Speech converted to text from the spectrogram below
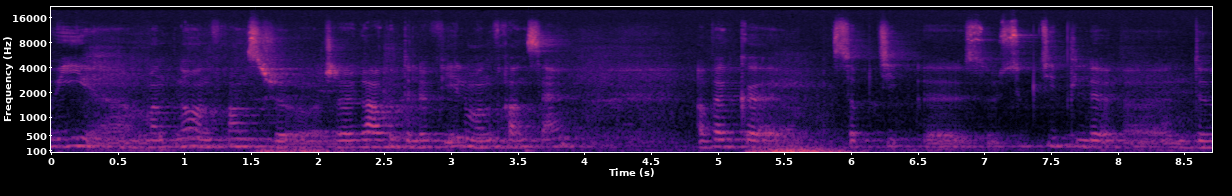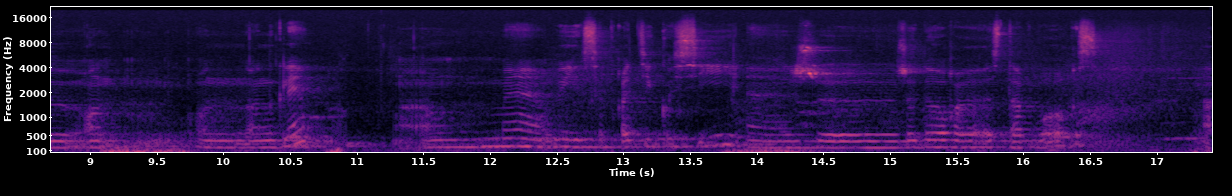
Oui, euh, maintenant en France, je, je regarde le film en français avec euh, subti- euh, sous- sous-titres euh, de, en, en anglais. Euh, mais oui, c'est pratique aussi. Euh, j'adore euh, Star Wars. Euh,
